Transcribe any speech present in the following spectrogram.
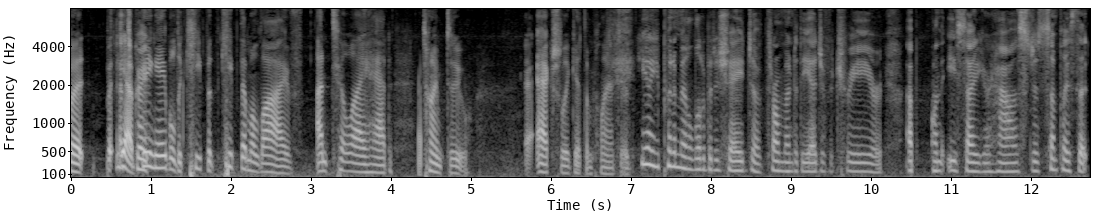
but but That's yeah, great. being able to keep it keep them alive until I had time to a- actually get them planted. Know, you put them in a little bit of shade, to throw them under the edge of a tree or up on the east side of your house, just someplace that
